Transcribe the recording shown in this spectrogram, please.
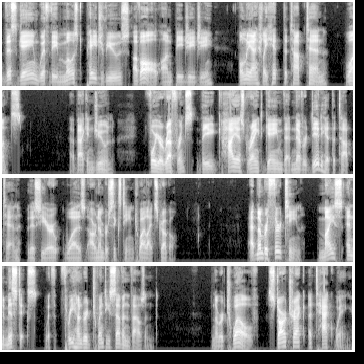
this game with the most page views of all on BGG only actually hit the top 10 once, Uh, back in June. For your reference, the highest ranked game that never did hit the top 10 this year was our number 16, Twilight Struggle. At number 13, Mice and Mystics with 327,000. Number 12, Star Trek Attack Wing,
